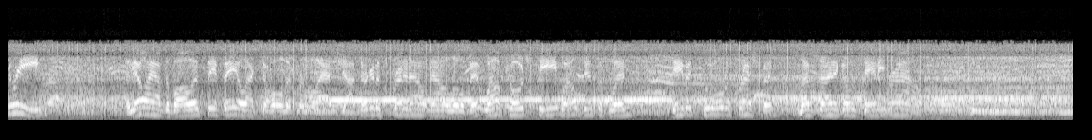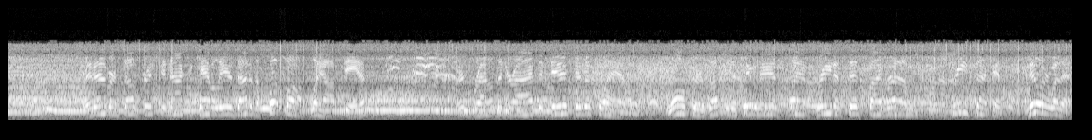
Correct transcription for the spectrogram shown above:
three, and they'll have the ball. Let's see if they elect to hold it for the last shot. They're going to spread it out now a little bit. Well-coached team, well-disciplined. David Cool, the freshman. Left side it goes Danny Brown. Remember, South Christian knocked the Cavaliers out of the football playoff dance. There's Brown, the drive, the dish, and the slam. Walters up with a two-hand slam. Great assist by Brown. Three seconds. Miller with it.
